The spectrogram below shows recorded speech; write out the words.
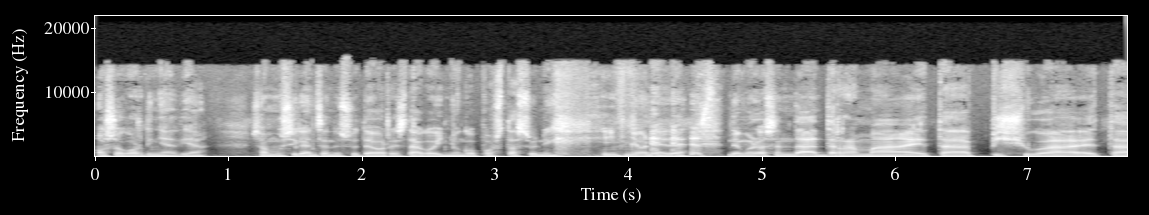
oso gordina dira. Osa, musika entzen duzute hor, ez dago inongo postasunik inon ere. Demora zen da, drama eta pixua eta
